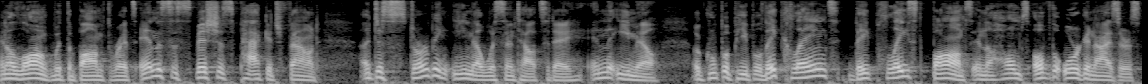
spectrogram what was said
And along with the bomb threats and the suspicious package found, a disturbing email was sent out today. In the email, a group of people, they claimed they placed bombs in the homes of the organizers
